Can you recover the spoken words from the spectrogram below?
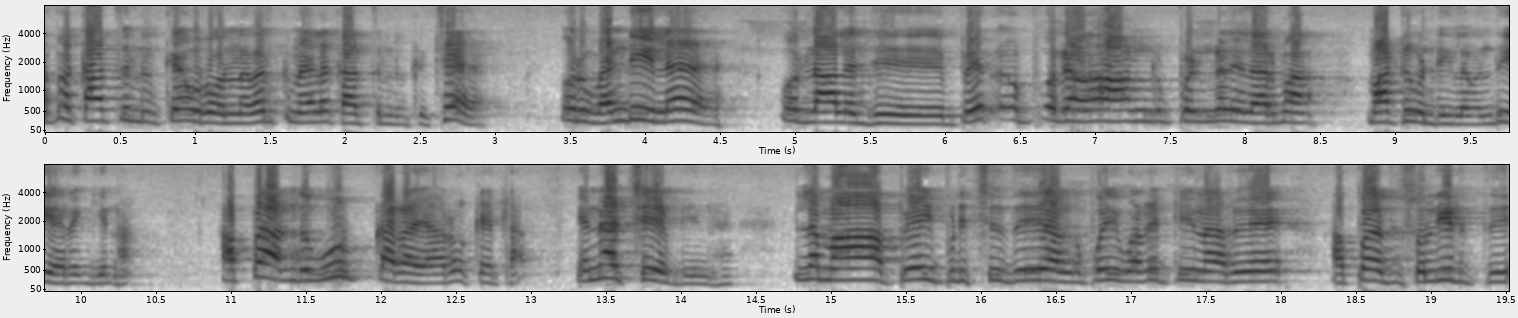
அப்போ காத்துட்டு இருக்கேன். ஒரு ஒன் ஹவருக்கு மேலே காத்துட்டு இருக்குச்சே. ஒரு வண்டியில் ஒரு நாலஞ்சு பேர் ஒரு ஆண்கள் பெண்கள் எல்லாருமா மாட்டு வண்டியில் வந்து இறங்கினான். அப்போ அந்த ஊர்க்கார யாரோ கேட்டா என்னாச்சு அப்படின்னு. இல்லைம்மா பேய் பிடிச்சது அங்கே போய் உரட்டினார் அப்போ அது சொல்லிடுத்து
